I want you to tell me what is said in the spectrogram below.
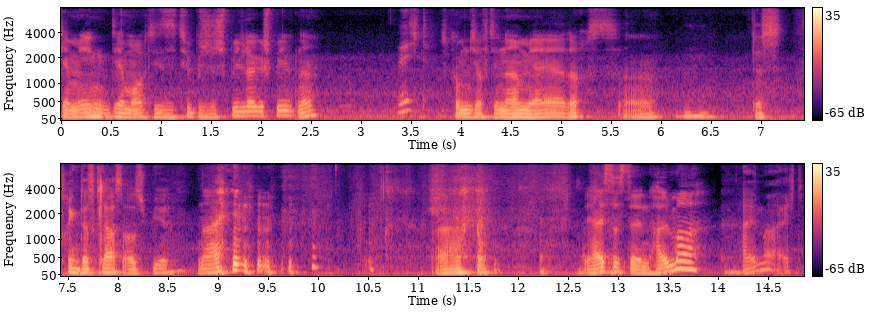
Die haben, irgend- die haben auch dieses typische Spiel da gespielt, ne? Echt? Ich komme nicht auf den Namen. Ja, ja, doch. es, Äh, Das trinkt das Glas aus Spiel. nein. äh, wie heißt es denn? Halma? Halma, echt?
